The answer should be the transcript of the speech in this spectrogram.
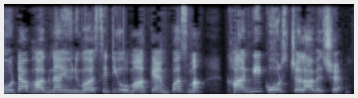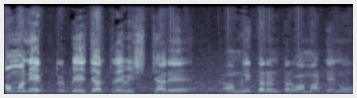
મોટા ભાગના યુનિવર્સિટીઓમાં કેમ્પસમાં ખાનગી કોર્સ ચલાવે છે. કોમન એક્ટ બે હજાર ત્રેવીસ જ્યારે અમલીકરણ કરવા માટેનું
